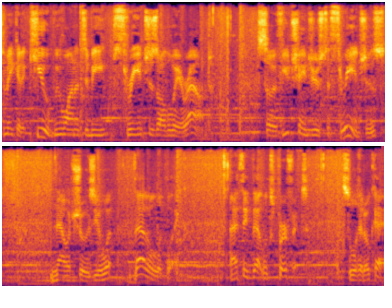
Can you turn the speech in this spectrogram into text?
To make it a cube, we want it to be three inches all the way around. So if you change yours to three inches, now it shows you what that'll look like. I think that looks perfect. So we'll hit OK.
